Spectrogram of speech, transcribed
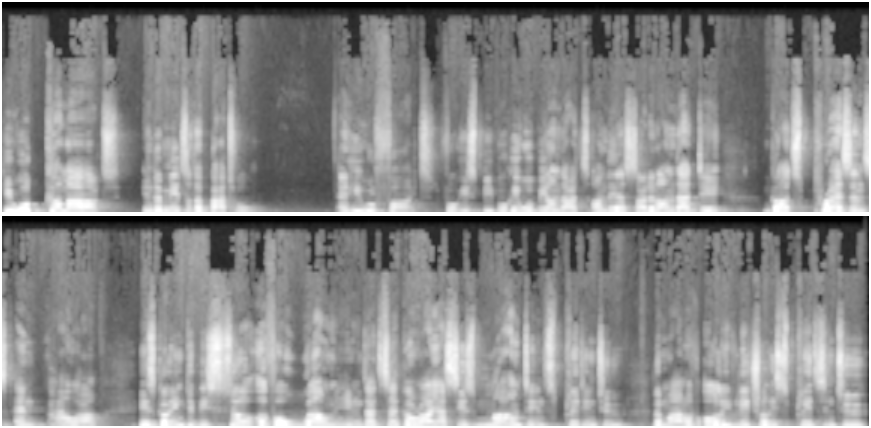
he will come out in the midst of the battle and he will fight for his people. He will be on, that, on their side. And on that day, God's presence and power is going to be so overwhelming that Zechariah sees mountains split in two. The Mount of Olive literally splits into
